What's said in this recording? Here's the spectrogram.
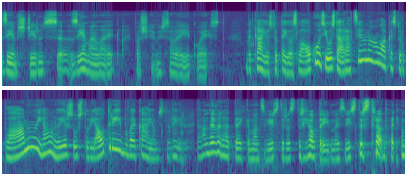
ziemas šķirnes eh, ziemai, lai pašiem ir savējie ko ēst. Bet kā jūs tur tajos laukos, jūs tā racionālāk, kas tur plāno, ja, un vīrs uztur jautrību, vai kā jums tur ir? Tā nevarētu teikt, ka mans vīrs tur uztur jautrību, mēs visi tur strādājam.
